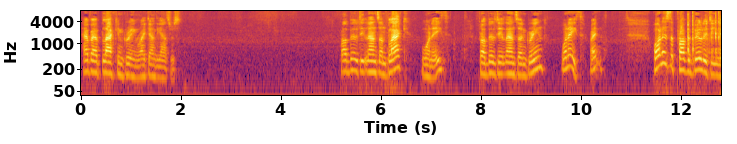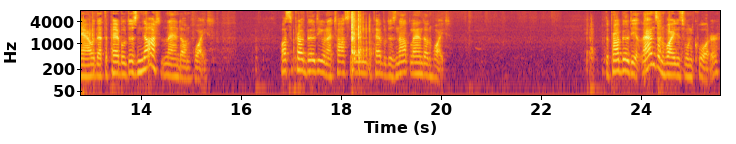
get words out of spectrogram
How about black and green? Write down the answers. Probability it lands on black, one eighth. Probability it lands on green, one eighth, right? What is the probability now that the pebble does not land on white? What's the probability when I toss it in, the pebble does not land on white? The probability it lands on white is one quarter.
